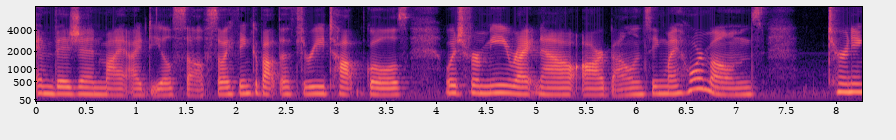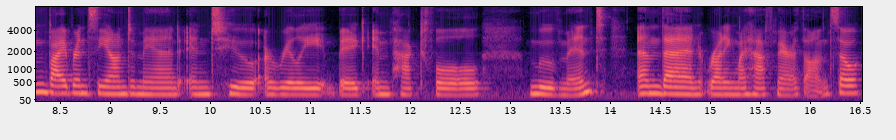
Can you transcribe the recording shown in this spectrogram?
envision my ideal self. So I think about the three top goals, which for me right now are balancing my hormones turning vibrancy on demand into a really big, impactful movement, and then running my half marathon. So,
